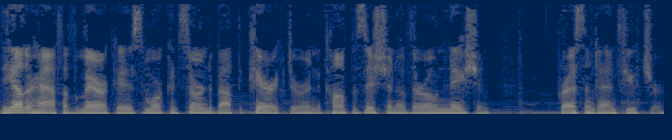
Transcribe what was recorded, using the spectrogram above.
The other half of America is more concerned about the character and the composition of their own nation, present and future,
